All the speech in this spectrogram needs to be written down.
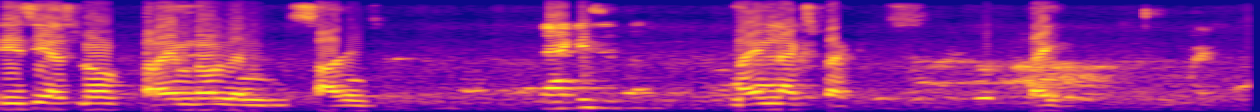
టీసీఎస్లో ప్రైమ్ రోల్ నేను సాధించాను. ప్యాకేజ్ ఎంత 9 lakhs packets. Thank you.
